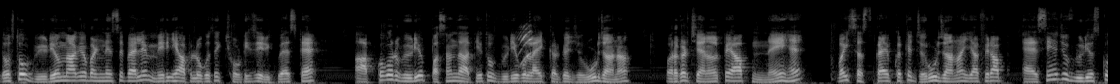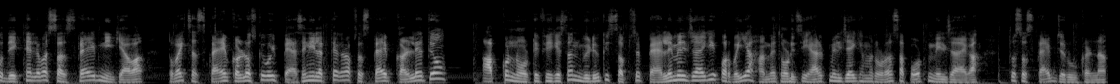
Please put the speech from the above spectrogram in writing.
दोस्तों वीडियो में आगे बढ़ने से पहले मेरी आप लोगों से एक छोटी सी रिक्वेस्ट है। आपको अगर वीडियो पसंद आती है तो वीडियो को लाइक करके ज़रूर जाना। और अगर चैनल पे आप नए हैं भाई सब्सक्राइब करके ज़रूर जाना, या फिर आप ऐसे हैं जो वीडियोस को देखते हैं बस सब्सक्राइब नहीं किया हुआ तो भाई सब्सक्राइब कर लो, उसके कोई पैसे नहीं लगते, अगर आप सब्सक्राइब कर लेते हो, आपको नोटिफिकेशन वीडियो की सबसे पहले मिल जाएगी, और भैया हमें थोड़ी सी हेल्प मिल जाएगी, हमें थोड़ा सपोर्ट मिल जाएगा तो सब्सक्राइब ज़रूर करना।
